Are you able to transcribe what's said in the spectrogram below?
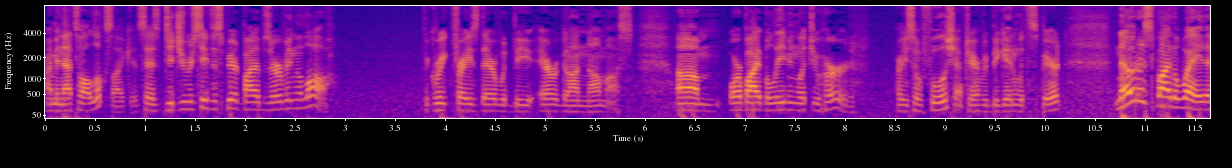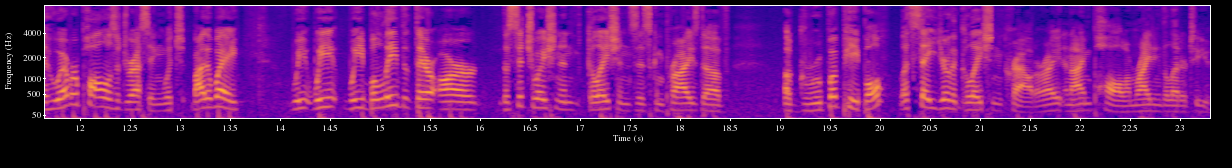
I mean, that's all it looks like. It says, Did you receive the Spirit by observing the law? The Greek phrase there would be ergon nomos. Um, or by believing what you heard. Are you so foolish after having begun with the Spirit? Notice, by the way, that whoever Paul is addressing, which, by the way, we, we, we believe that there are, the situation in Galatians is comprised of a group of people. Let's say you're the Galatian crowd, all right? And I'm Paul. I'm writing the letter to you.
